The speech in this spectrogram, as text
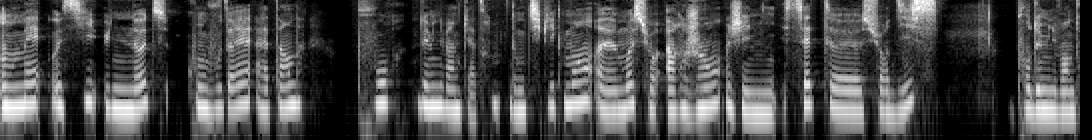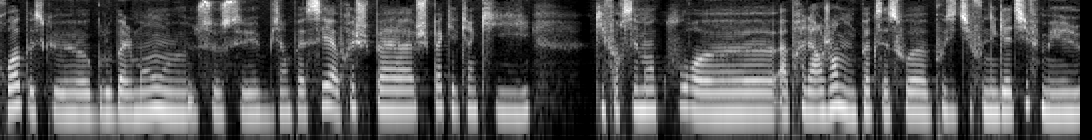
on met aussi une note qu'on voudrait atteindre pour 2024. Donc typiquement, euh, moi sur argent, j'ai mis 7 euh, sur 10 pour 2023 parce que euh, globalement ça s'est bien passé. Après je suis pas suis pas quelqu'un qui qui forcément court après l'argent, non pas que ça soit positif ou négatif, mais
